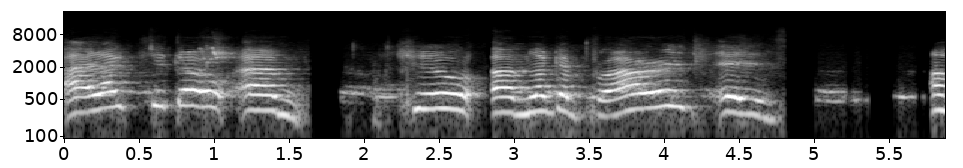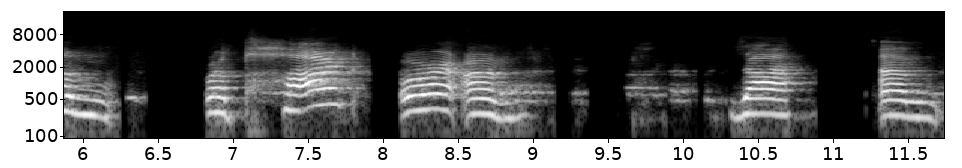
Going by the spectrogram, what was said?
I like to go um to um look at flowers is um a park or um the um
